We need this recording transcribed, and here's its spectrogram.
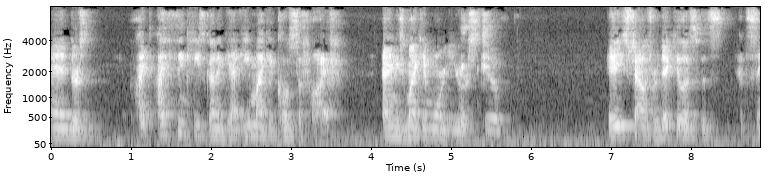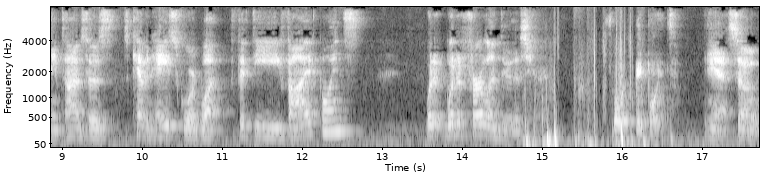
and there's, I, I think he's going to get, he might get close to five, and he might get more years too. It sounds ridiculous, but at the same time, so Kevin Hayes scored what, 55 points? What did, what did Ferland do this year? Forty points. Yeah, so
